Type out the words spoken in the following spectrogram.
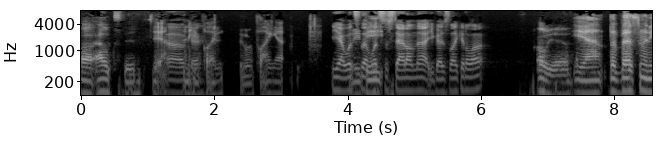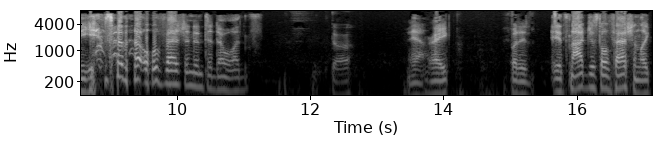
Uh, Alex did. Yeah, Oh, and he okay. played. We were playing it. Yeah. What's We the what's the stat on that? You guys like it a lot? Oh yeah. Yeah, the best mini games are the old-fashioned Nintendo ones. Duh. Yeah, right. But it it's not just old-fashioned. Like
